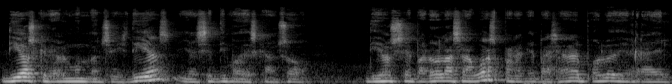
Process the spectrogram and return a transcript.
Dios creó el mundo en seis días y el séptimo descansó. Dios separó las aguas para que pasara el pueblo de Israel.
